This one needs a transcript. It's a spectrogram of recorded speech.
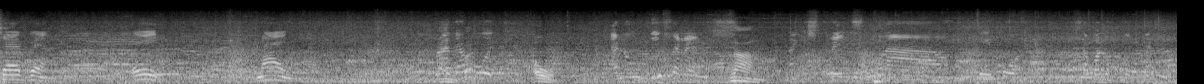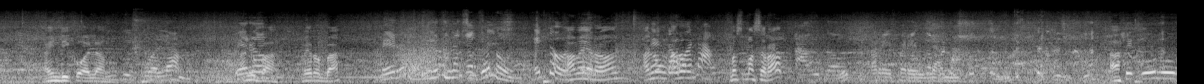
seven, eight, nine. Brotherhood, Oh, anong difference nang. ng straight na hipon sa baluktot na? Ay, hindi ko alam. Hindi ko alam. Pero, ano ba? Meron ba? Meron, meron nakaganon. Ito. Ah, meron? Anong, Ito, anong, anak. mas masarap? Tao daw. Pare-pareho lang. Ah. Siguro,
